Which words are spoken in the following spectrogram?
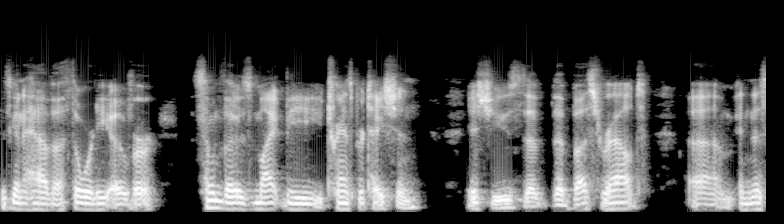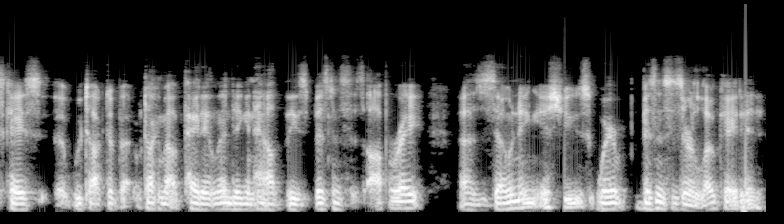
is going to have authority over. Some of those might be transportation issues, the the bus route. Um, in this case, uh, we talked about we're talking about payday lending and how these businesses operate. Uh, zoning issues, where businesses are located.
